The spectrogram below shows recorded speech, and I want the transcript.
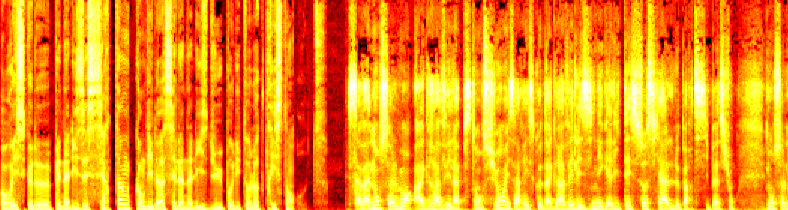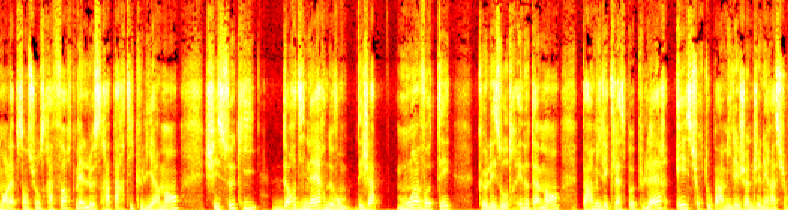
au risque de pénaliser certains candidats. C'est l'analyse du politologue Tristan Haute. Ça va non seulement aggraver l'abstention et ça risque d'aggraver les inégalités sociales de participation. Non seulement l'abstention sera forte, mais elle le sera particulièrement chez ceux qui, d'ordinaire, ne vont déjà moins votés que les autres, et notamment parmi les classes populaires et surtout parmi les jeunes générations,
